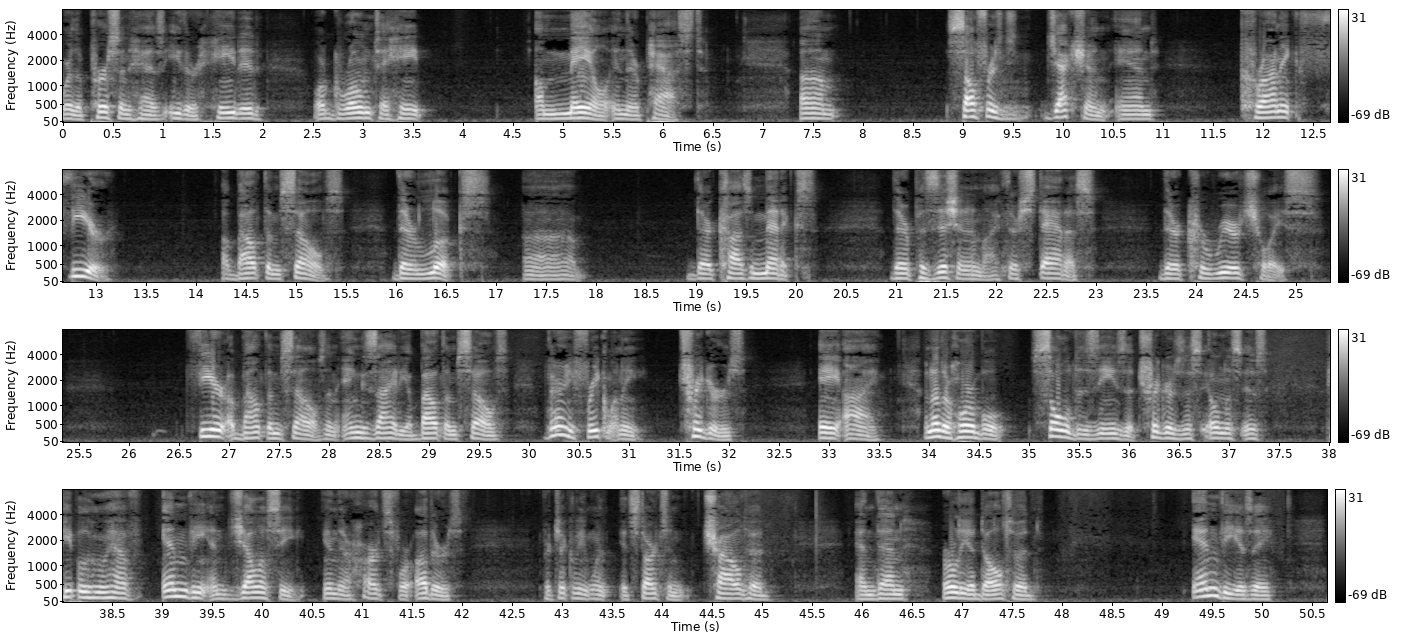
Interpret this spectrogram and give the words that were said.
where the person has either hated or grown to hate a male in their past. Um, Self rejection and chronic fear about themselves, their looks, uh, their cosmetics, their position in life, their status, their career choice, fear about themselves and anxiety about themselves very frequently triggers AI. Another horrible soul disease that triggers this illness is people who have envy and jealousy in their hearts for others, particularly when it starts in childhood and then early adulthood. Envy is a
